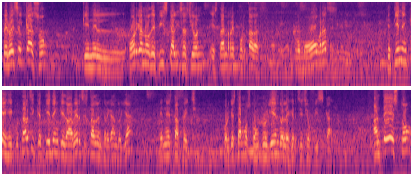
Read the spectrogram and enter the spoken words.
Pero es el caso que en el órgano de fiscalización están reportadas como obras que tienen que ejecutarse y que tienen que haberse estado entregando ya en esta fecha, porque estamos concluyendo el ejercicio fiscal. Ante esto,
